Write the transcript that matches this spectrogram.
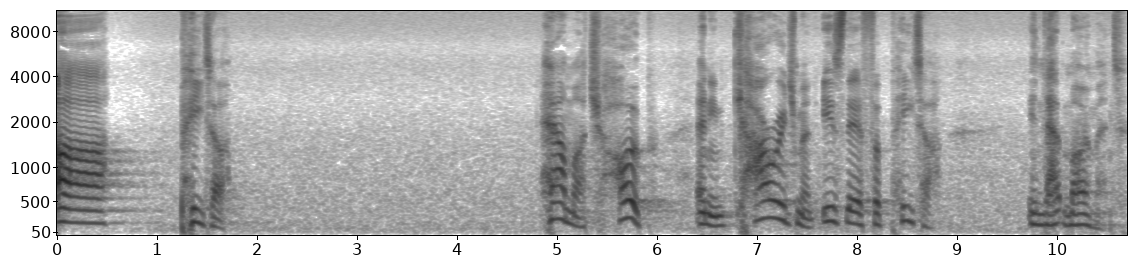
are Peter. How much hope and encouragement is there for Peter in that moment?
